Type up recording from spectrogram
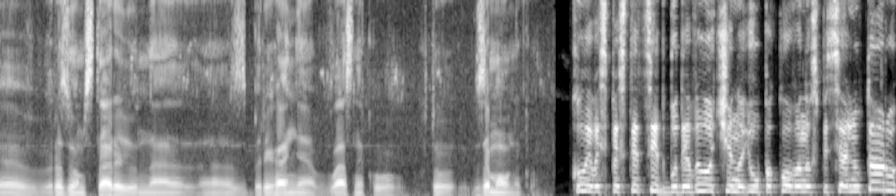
е, разом з тарою на е, зберігання власнику, хто замовнику. Коли весь пестицид буде вилучено і упаковано в спеціальну тару,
